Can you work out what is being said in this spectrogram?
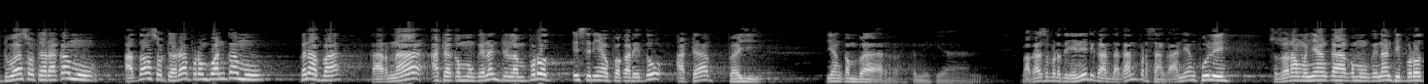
Dua saudara kamu atau saudara perempuan kamu. Kenapa? Karena ada kemungkinan di dalam perut istrinya Abu Bakar itu ada bayi yang kembar. Demikian. Maka seperti ini dikatakan persangkaan yang boleh. Seseorang menyangka kemungkinan di perut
